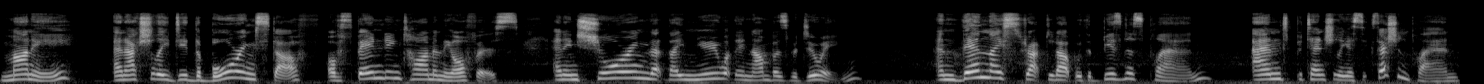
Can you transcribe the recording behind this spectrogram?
money, and actually did the boring stuff of spending time in the office and ensuring that they knew what their numbers were doing, and then they strapped it up with a business plan and potentially a succession plan,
